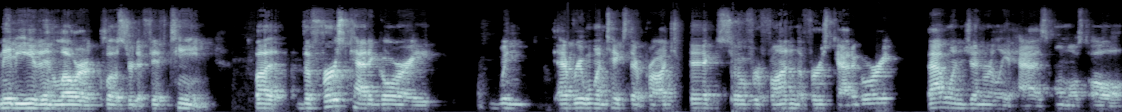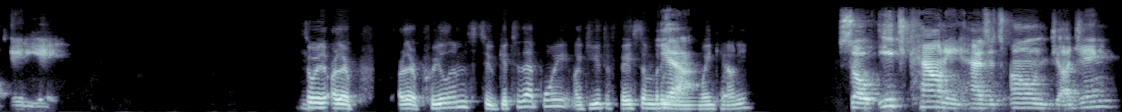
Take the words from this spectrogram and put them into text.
maybe even lower, closer to 15. But the first category, when everyone takes their project, so for fun, the first category, that one generally has almost all 88. So are there are there prelims to get to that point? Like, do you have to face somebody Yeah. in Wayne County? So each county has its own judging,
